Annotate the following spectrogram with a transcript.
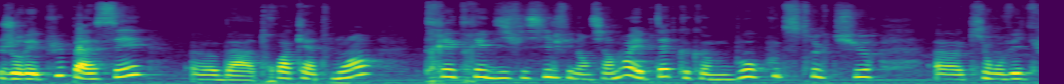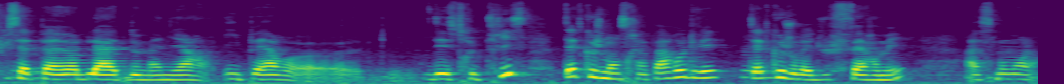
j'aurais pu passer euh, bah, 3-4 mois très très difficiles financièrement et peut-être que comme beaucoup de structures euh, qui ont vécu cette période-là de manière hyper destructrice, peut-être que je m'en serais pas relevée, peut-être que j'aurais dû fermer à ce moment-là.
